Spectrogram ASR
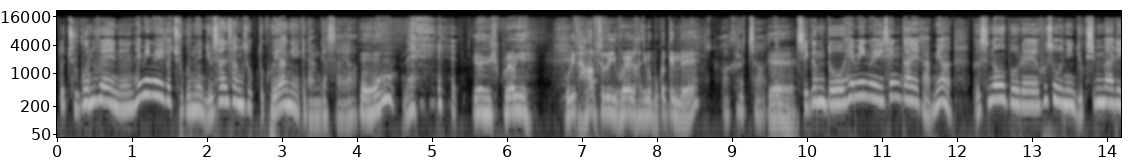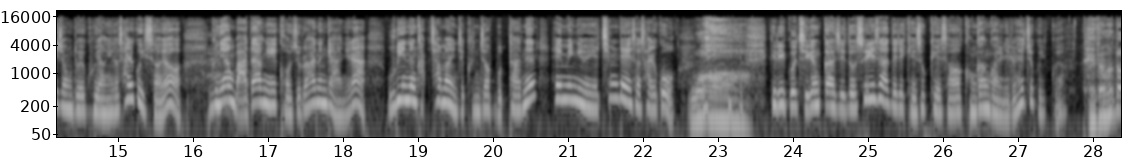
또 죽은 후에는 해밍웨이가 죽은 후엔 유산 상속도 고양이에게 남겼어요. 어? 네. 야, 이 고양이 우리 다 합쳐도 이 고양이가 가진 거 못 갖겠네. 아, 그렇죠. 예. 그 지금도 해밍웨이 생가에 가면 그 스노우볼의 후손인 60마리 정도의 고양이가 살고 있어요. 그냥 마당에 거주를 하는 게 아니라 우리는 가- 차마 이제 근접 못하는 해밍웨이의 침대에서 살고 와 그리고 지금까지도 수의사들이 계속해서 건강 관리를 해주고 있고요. 대단하다.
